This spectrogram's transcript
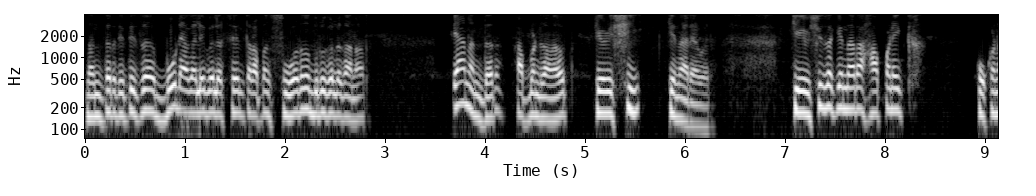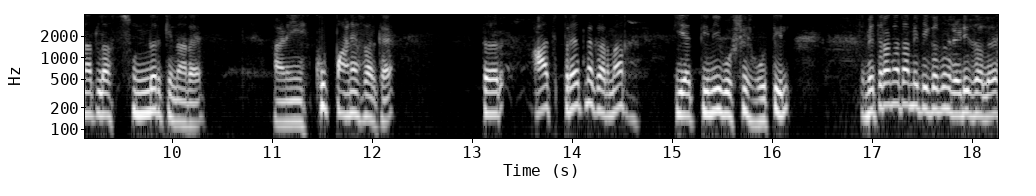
नंतर तिथे जर बोट अवेलेबल असेल तर आपण सुवर्णदुर्गला जाणार. त्यानंतर आपण जाणार आहोत केळशी किनाऱ्यावर. केळशीचा किनारा हा पण एक कोकणातला सुंदर किनारा आहे आणि खूप पाहण्यासारखा आहे. तर आज प्रयत्न करणार की या तिन्ही गोष्टी होतील. तर मित्रांनो आता आम्ही तिघंजण रेडी झालो आहे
